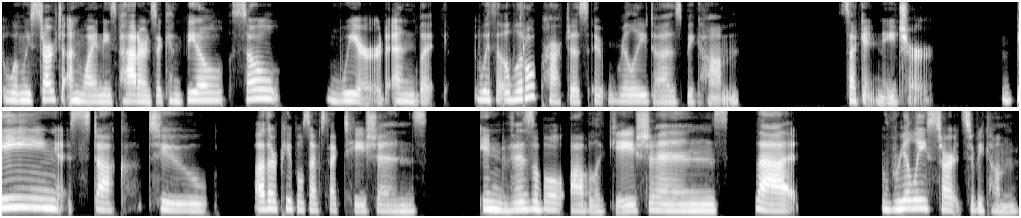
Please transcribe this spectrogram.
When we start to unwind these patterns, it can feel so weird. And but with a little practice, it really does become second nature. Being stuck to other people's expectations, invisible obligations that really starts to become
